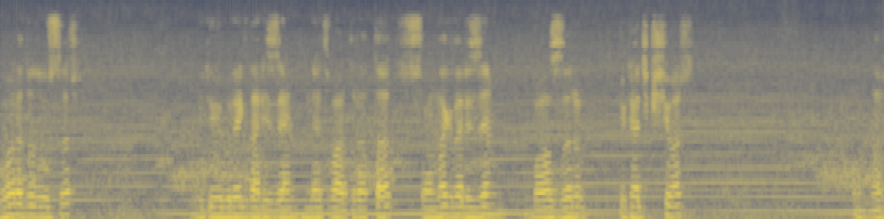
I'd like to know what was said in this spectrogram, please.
Bu arada dostlar videoyu buraya kadar izleyen net vardır. Hatta sonuna kadar izleyen bazıları birkaç kişi var. Onlar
